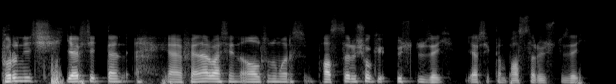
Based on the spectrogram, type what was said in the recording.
Krunic gerçekten yani Fenerbahçe'nin 6 numarası pasları çok üst düzey. Gerçekten pasları üst düzey.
